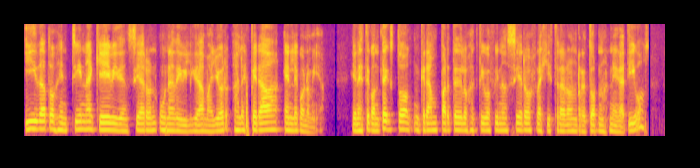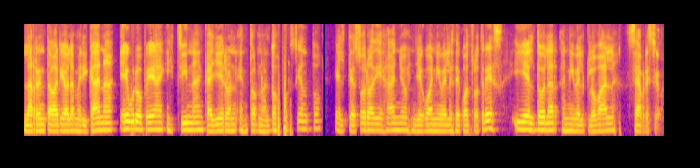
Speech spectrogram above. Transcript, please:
y datos en China que evidenciaron una debilidad mayor a la esperada en la economía. En este contexto, gran parte de los activos financieros registraron retornos negativos. La renta variable americana, europea y china cayeron en torno al 2%, el tesoro a 10 años llegó a niveles de 4,3 y el dólar a nivel global se apreció.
